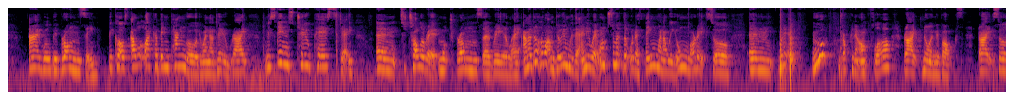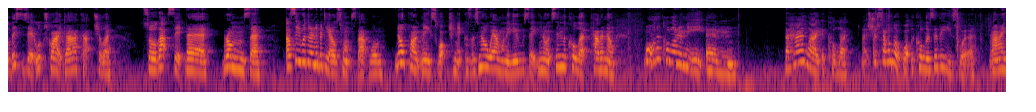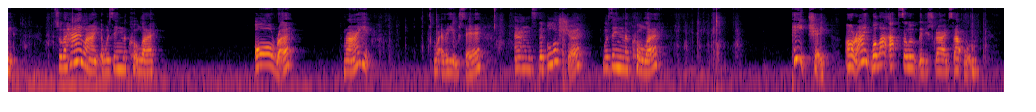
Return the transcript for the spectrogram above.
I will be bronzing because I look like I've been tangoed when I do, right? My skin's too pasty um, to tolerate much bronzer, really. And I don't know what I'm doing with it anyway. It wants something that were a thing when I was young, or it? So um, it, ooh, dropping it on floor. Right, no, in my box. Right, so this is it. Looks quite dark, actually. So that's it there. Bronzer. I'll see whether anybody else wants that one. No point me swatching it because there's no way I'm going to use it. You know, it's in the colour caramel. What was the colour of me? Um, the highlighter colour. Let's just have a look what the colours of these were. Right. So the highlighter was in the colour Aura, right? Whatever you say. And the blusher was in the colour Peachy. All right, well, that absolutely describes that one.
